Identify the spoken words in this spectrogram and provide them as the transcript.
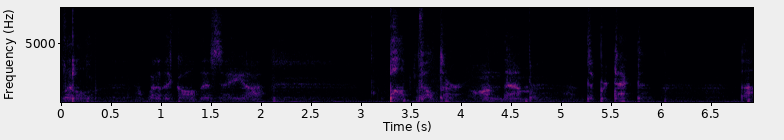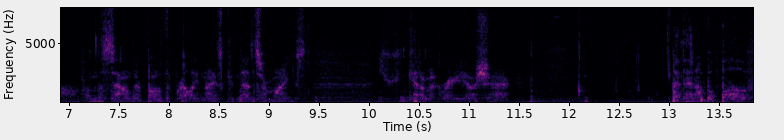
little what do they call this? A uh, pop filter on them to protect uh, from the sound. They're both really nice condenser mics. You can get them at Radio Shack. And then up above,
